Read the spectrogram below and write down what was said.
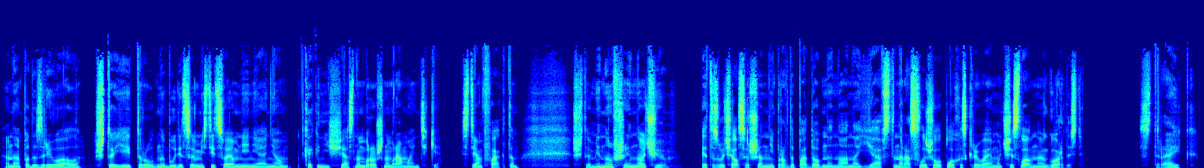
Она подозревала, что ей трудно будет совместить свое мнение о нем, как о несчастном брошенном романтике, с тем фактом, что минувшей ночью... Это звучало совершенно неправдоподобно, но она явственно расслышала плохо скрываемую тщеславную гордость. Страйк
